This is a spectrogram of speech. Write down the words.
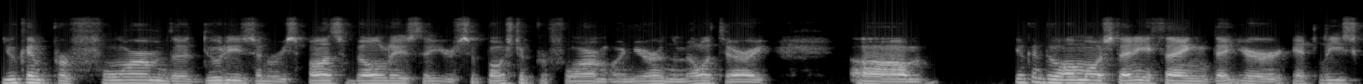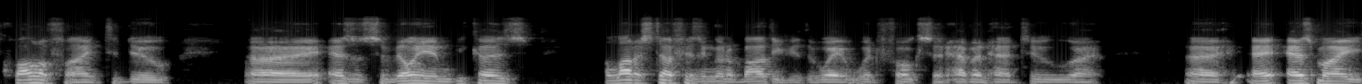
you can perform the duties and responsibilities that you're supposed to perform when you're in the military, um, you can do almost anything that you're at least qualified to do uh, as a civilian because a lot of stuff isn't going to bother you the way it would folks that haven't had to uh, uh, as my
